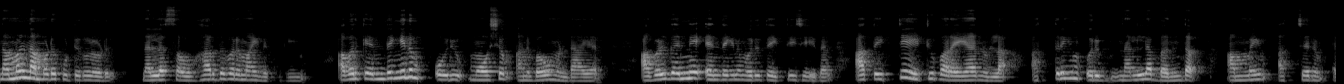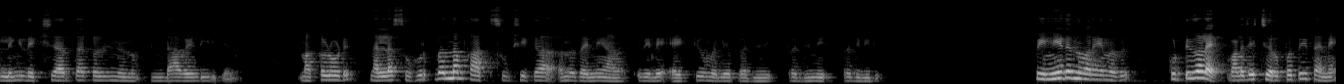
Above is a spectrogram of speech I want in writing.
നമ്മൾ നമ്മുടെ കുട്ടികളോട് നല്ല സൗഹാർദ്ദപരമായി നിൽക്കുകയും അവർക്ക് എന്തെങ്കിലും ഒരു മോശം അനുഭവം ഉണ്ടായാൽ അവൾ തന്നെ എന്തെങ്കിലും ഒരു തെറ്റ് ചെയ്താൽ ആ തെറ്റ് ഏറ്റു പറയാനുള്ള അത്രയും ഒരു നല്ല ബന്ധം അമ്മയും അച്ഛനും അല്ലെങ്കിൽ രക്ഷകർത്താക്കളിൽ നിന്നും ഉണ്ടാവേണ്ടിയിരിക്കുന്നു. മക്കളോട് നല്ല സുഹൃത്ത് ബന്ധം കാത്തു സൂക്ഷിക്കുക എന്ന് തന്നെയാണ് ഇതിന്റെ ഏറ്റവും വലിയ പ്രതി പ്രതിനി പ്രതിവിധി. പിന്നീടെന്ന് പറയുന്നത് കുട്ടികളെ വളരെ ചെറുപ്പത്തിൽ തന്നെ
